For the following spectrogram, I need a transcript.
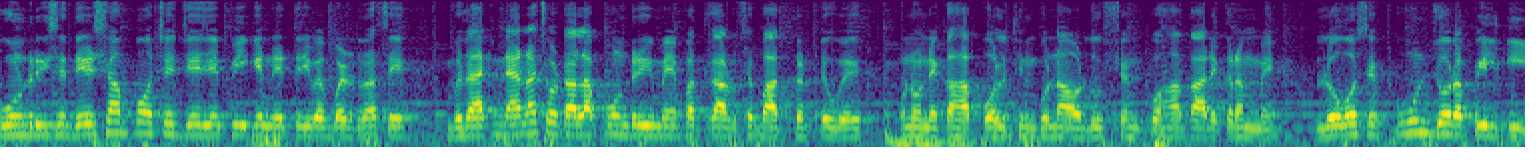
पूंडरी से देर शाम पहुँचे जेजेपी के नेत्री व बडरा से। विधायक नैना चौटाला पुंडरी में पत्रकारों से बात करते हुए उन्होंने कहा, पॉलिथीन को ना और दूषण को हाँ कार्यक्रम में लोगों से पूर्ण ज़ोर अपील की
